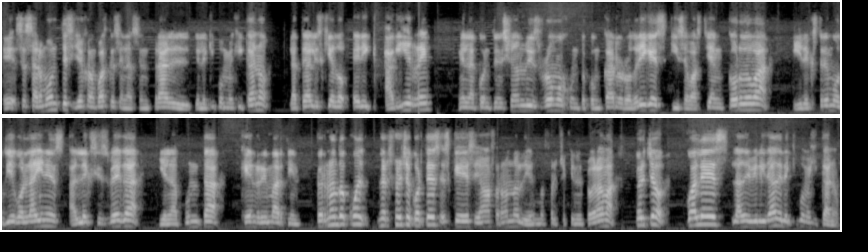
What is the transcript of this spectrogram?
eh, César Montes y Johan Vázquez en la central del equipo mexicano, lateral izquierdo Eric Aguirre, en la contención Luis Romo junto con Carlos Rodríguez y Sebastián Córdoba, y de extremo Diego Laines, Alexis Vega, y en la punta Henry Martin. Fernando, ¿cuál, Fercho Cortés, es que se llama Fernando, le decimos Fercho aquí en el programa. Fercho, ¿cuál es la debilidad del equipo mexicano?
